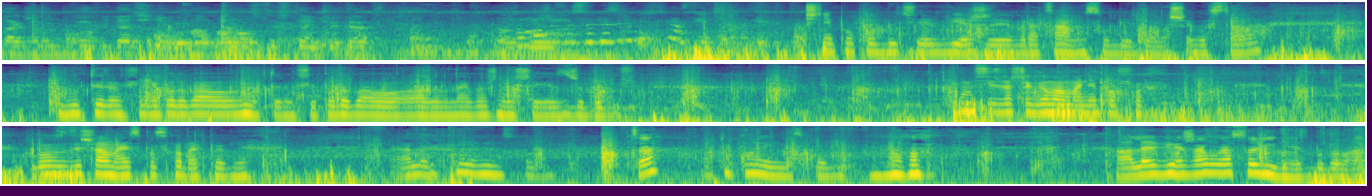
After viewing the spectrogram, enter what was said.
Tak, żeby było widać, nie wiem, albo mosty w Stańczykach. Właśnie po pobycie w wieży wracamy sobie do naszego stara. Niektórym się nie podobało, niektórym się podobało, ale najważniejsze jest, że byliśmy. Myślisz, dlaczego mama nie poszła? Bo zdyszana jest po schodach pewnie. Ale, Kolejny schodek. co? A tu kolejny schodek. No. Ale wieża była solidnie zbudowana,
